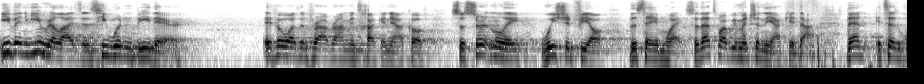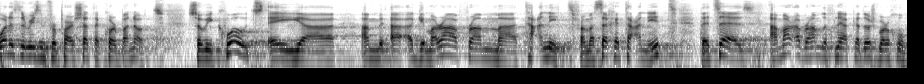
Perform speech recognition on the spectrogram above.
Even he realizes he wouldn't be there if it wasn't for Abraham, Yitzchak, and Yaakov. So certainly we should feel the same way. So that's why we mentioned the Akedah. Then it says, what is the reason for Parshat Korbanot? So he quotes a, uh, a, a Gemara from uh, Ta'anit, from Masechet Ta'anit, that says, Amar Abraham lefnei HaKadosh Baruch Hu,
